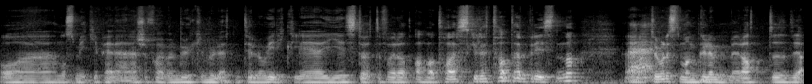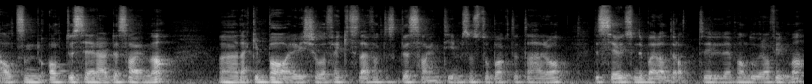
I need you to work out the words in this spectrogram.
Og nå som ikke Per er her, så får jeg vel bruke muligheten til å virkelig gi støtet for at Avatar skulle tatt den prisen. da Jeg tror nesten man glemmer at eh, det, alt, som, alt du ser, er designa. Eh, Det er ikke bare visual effects, det er faktisk designteam som står bak dette her òg. Det ser ut som de bare har dratt til Pandora og filma,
